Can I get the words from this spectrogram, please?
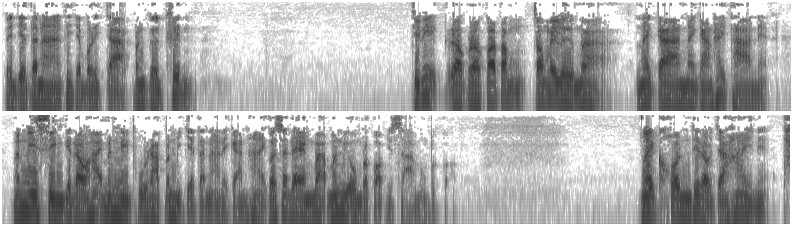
เป็นเจตนาที่จะบริจาคมันเกิดขึ้น ทีนี้เราเราก็ต้องต้องไม่ลืมว่าในการในการให้ทานเนี่ย มันมีสิ่งที่เราให้มันมีผู้รับมันมีเจตนาในการให้ ก็แสดงว่ามันมีองค์ประกอบอยู่สามองค์ประกอบในคนที่เราจะให้เนี่ย ถ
